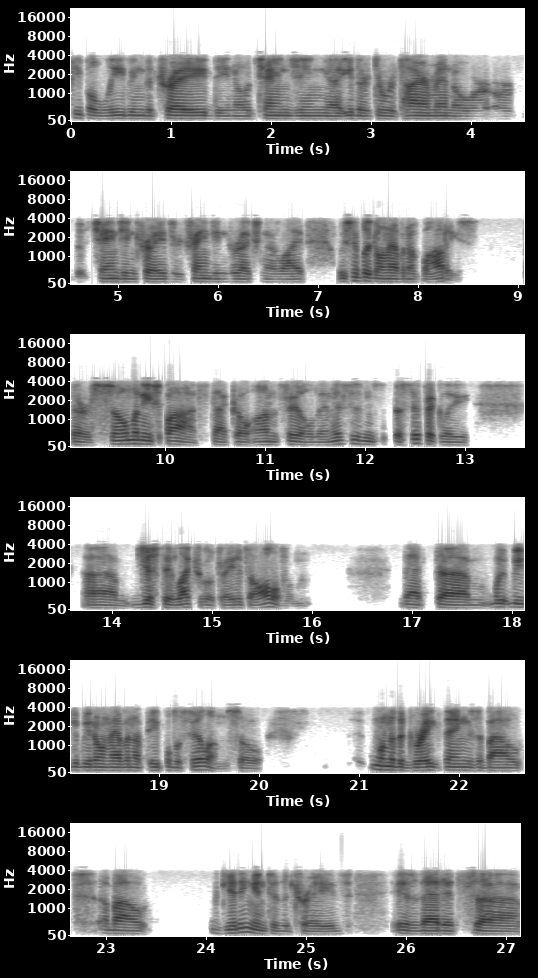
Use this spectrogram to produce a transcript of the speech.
people leaving the trade, you know, changing uh, either through retirement or, or changing trades or changing direction in life. We simply don't have enough bodies. There are so many spots that go unfilled, and this isn't specifically um, just the electrical trade; it's all of them that um, we, we we don't have enough people to fill them. So one of the great things about about getting into the trades is that it's uh,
